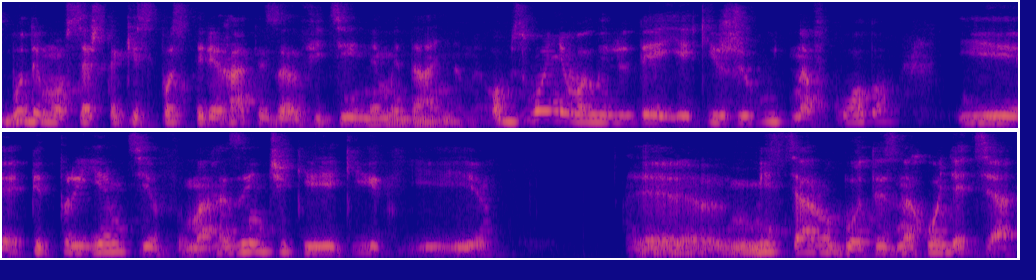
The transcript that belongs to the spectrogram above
Будемо все ж таки спостерігати за офіційними даними. Обзвонювали людей, які живуть навколо, і підприємців, магазинчики, яких і місця роботи знаходяться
